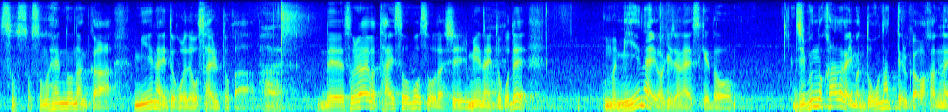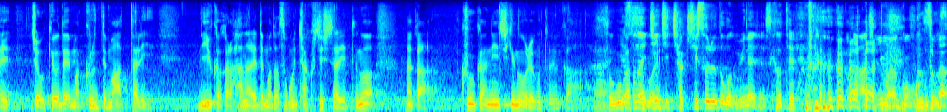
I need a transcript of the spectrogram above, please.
そうそう。その辺のなんか見えないところで抑えるとか。はい。でそれはやっぱ体操もそうだし見えないところで、まあ見えないわけじゃないですけど自分の体が今どうなってるか分かんない状況で、まあ、くるって回ったりで床から離れてまたそこに着地したりっていうのはなんか空間認識能力というか、はい。そこがすごい。いやそんな一日着地するところも見ないじゃないですか テレビとか足今こことか。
